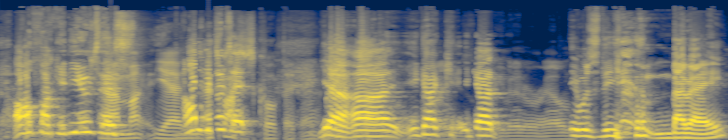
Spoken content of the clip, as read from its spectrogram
I'll fucking use Yeah, this. my, yeah I'll use Xbox it. is cooked. I think. Yeah, uh, it got it got it was the Mary.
